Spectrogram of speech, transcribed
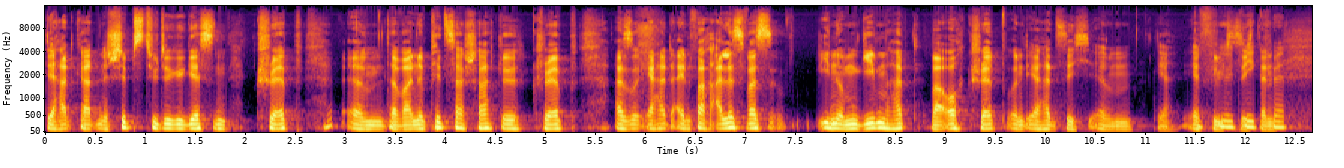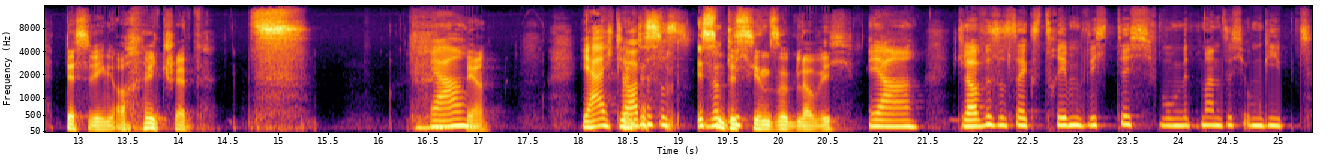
der hat gerade eine Chipstüte gegessen, Crap, ähm, da war eine Pizzaschachtel, Crap. Also er hat einfach alles, was ihn umgeben hat, war auch Crap und er hat sich, ähm, ja, er fühlt sich dann Crap. deswegen auch wie Crap. Ja. Ja. Ja, ich glaube, das es ist, ist ein bisschen so, glaube ich. ja, glaube, es ist extrem wichtig, womit man sich umgibt.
